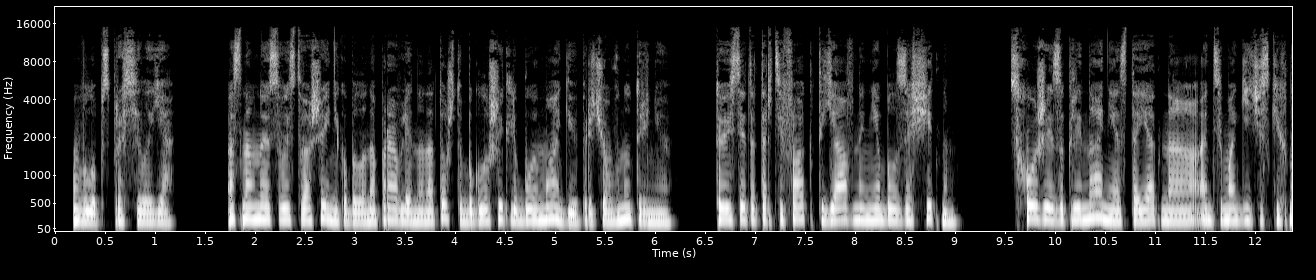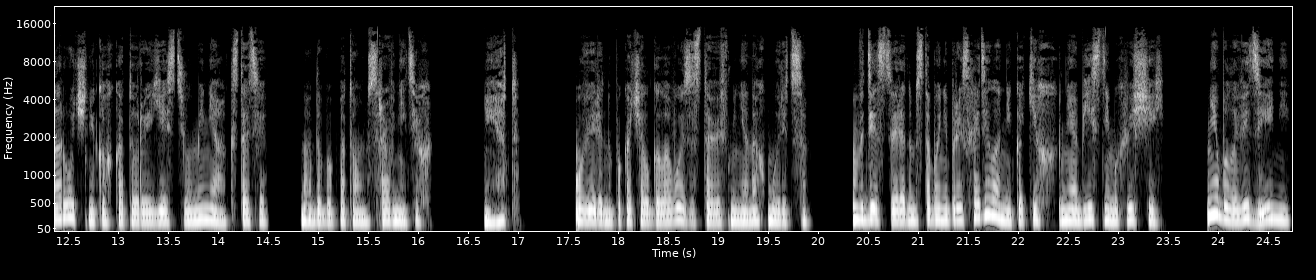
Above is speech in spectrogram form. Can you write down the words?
— в лоб спросила я. Основное свойство ошейника было направлено на то, чтобы глушить любую магию, причем внутреннюю. То есть этот артефакт явно не был защитным. Схожие заклинания стоят на антимагических наручниках, которые есть и у меня. Кстати, надо бы потом сравнить их. Нет, уверенно покачал головой, заставив меня нахмуриться. В детстве рядом с тобой не происходило никаких необъяснимых вещей. Не было видений,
